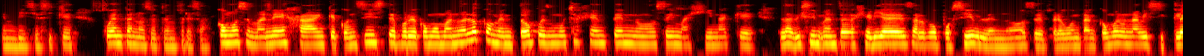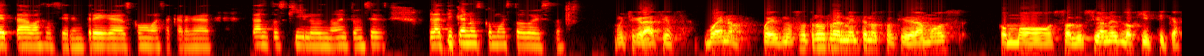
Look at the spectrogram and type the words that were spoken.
en bici. Así que cuéntanos de tu empresa, cómo se maneja, en qué consiste, porque como Manuel lo comentó, pues mucha gente no se imagina que la bicimensajería es algo posible, ¿no? Se preguntan cómo en una bicicleta vas a hacer entregas, cómo vas a cargar tantos kilos, ¿no? Entonces, platícanos cómo es todo esto. Muchas gracias. Bueno, pues nosotros realmente nos consideramos como soluciones logísticas.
